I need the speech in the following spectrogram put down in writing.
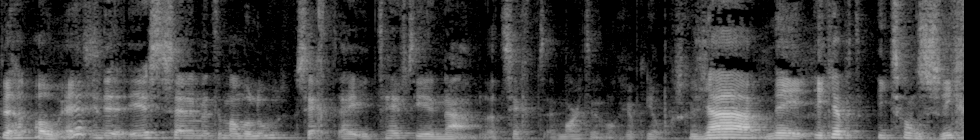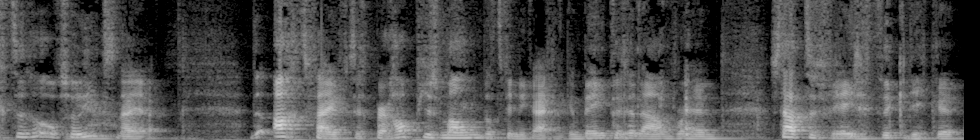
De- oh, echt? In de eerste scène met de Mamalou zegt hij, het heeft hij een naam. Dat zegt Martin nog. Ik heb het niet opgeschreven. Ja, nee, ik heb het iets van zwichteren of zoiets. Nou ja, de 8,50 per hapjesman, dat vind ik eigenlijk een betere naam voor hem, staat tevreden te knikken.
